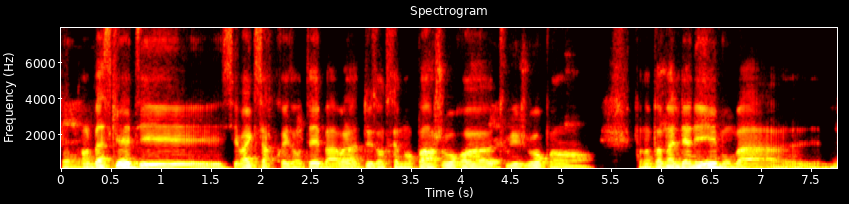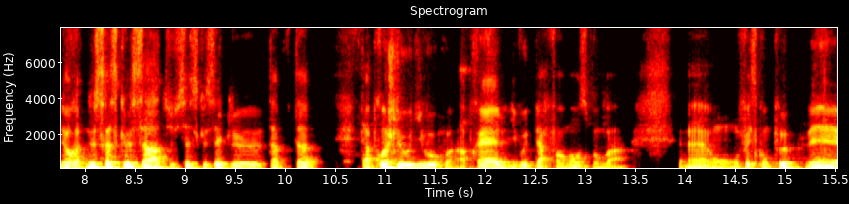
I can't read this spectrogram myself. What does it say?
le basket, et c'est vrai que ça représentait bah, voilà, deux entraînements par jour, euh, tous les jours, pendant, pendant pas mal d'années. Bon, bah, ne, serait-ce que ça, tu sais ce que c'est que tu approches le haut niveau. Quoi. Après, le niveau de performance, bon, bah, euh, mmh. on, fait ce qu'on peut, mais,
